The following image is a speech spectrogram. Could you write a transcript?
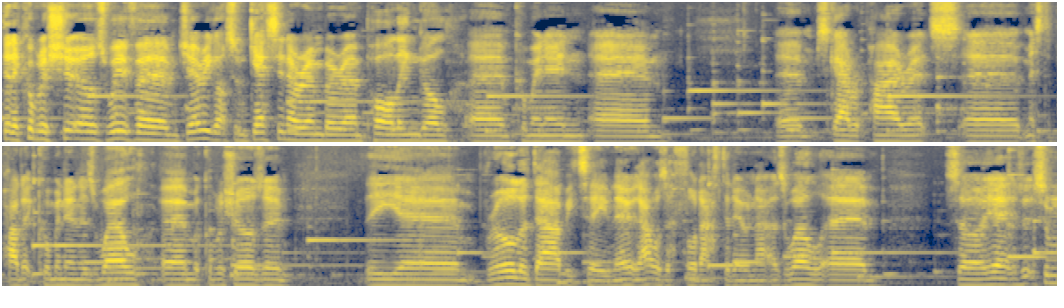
did a couple of shows with um, Jerry. Got some guessing. I remember um, Paul Ingle um, coming in, um, um, Scarborough Pirates, uh, Mr Paddock coming in as well. Um, a couple of shows. Um, the roller derby team. Now that was a fun afternoon. That as well. Um, so yeah, some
